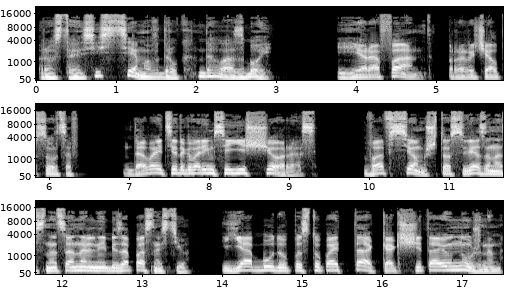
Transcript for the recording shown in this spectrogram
Просто система вдруг дала сбой. «Иерофант!» — прорычал Псурцев. «Давайте договоримся еще раз. Во всем, что связано с национальной безопасностью, я буду поступать так, как считаю нужным,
